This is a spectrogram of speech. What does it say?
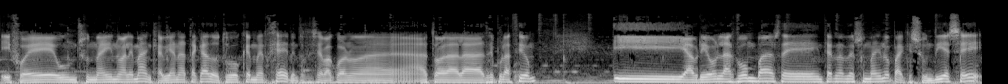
y fue un submarino alemán que habían atacado, tuvo que emerger, entonces evacuaron a, a toda la, la tripulación y abrieron las bombas internas del submarino para que se hundiese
